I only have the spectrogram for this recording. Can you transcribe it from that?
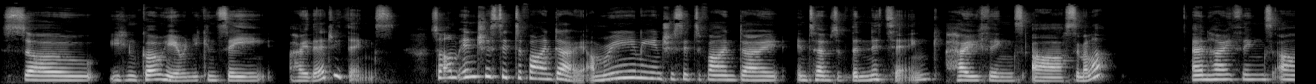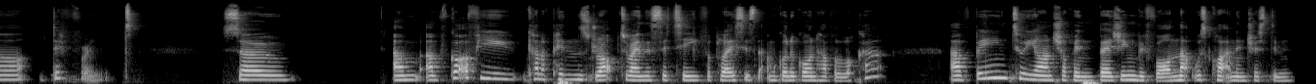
So you can go here and you can see how they do things. So I'm interested to find out. I'm really interested to find out in terms of the knitting how things are similar and how things are different. So um, I've got a few kind of pins dropped around the city for places that I'm going to go and have a look at. I've been to a yarn shop in Beijing before, and that was quite an interesting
